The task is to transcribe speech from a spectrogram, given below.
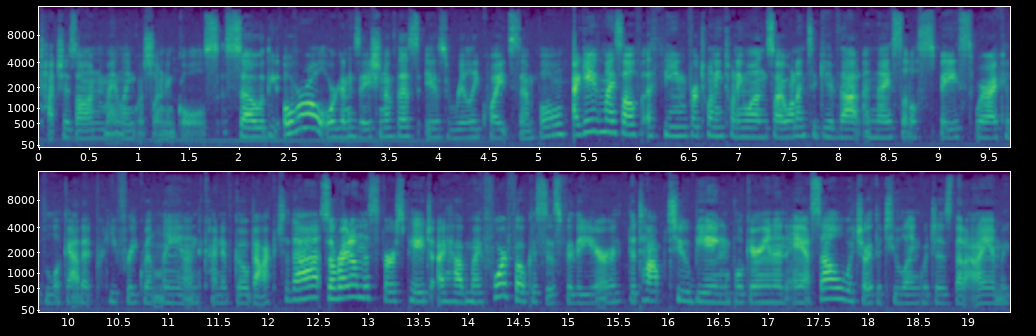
touches on my language language learning goals. So the overall organization of this is really quite simple. I gave myself a theme for 2021, so I wanted to give that a nice little space where I could look at it pretty frequently and kind of go back to that. So right on this first page, I have my four focuses for the year, the top two being Bulgarian and ASL, which are the two languages that I am a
